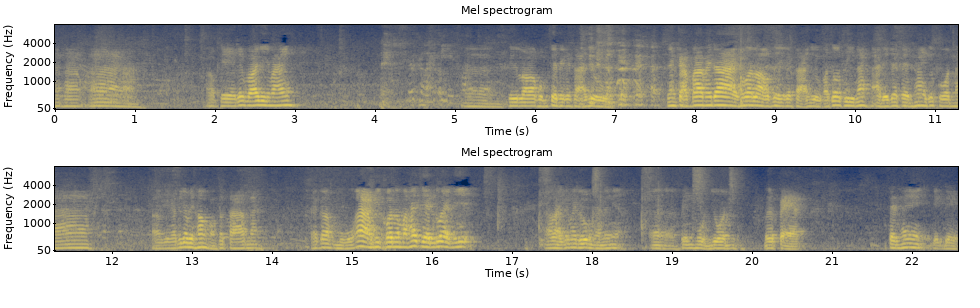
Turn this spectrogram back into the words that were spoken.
นะครับอ่าโอเค เรียบร้อยดีไหมอ่าคือรอผมเซ็นเอกสารอยู่ ยังกลับบ้านไม่ได้เพราะว่าเราเซ็นเอกสารอยู่ขอโทษทีนะอ่าเดี๋ยวจะเซ็นให้ทุกคนนะโอเคครับนี่ก็เป็นห้องของสตาฟนะแล้วก็หมูอ่ามีคนเอามาให้เซ็นด้วยอันนี้ อะไรก็ไม่รู้เหมือนกันนะเนี่ยเออเป็นหุ่นยนต์เบอร์แปดเซ็นให้เด็ก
